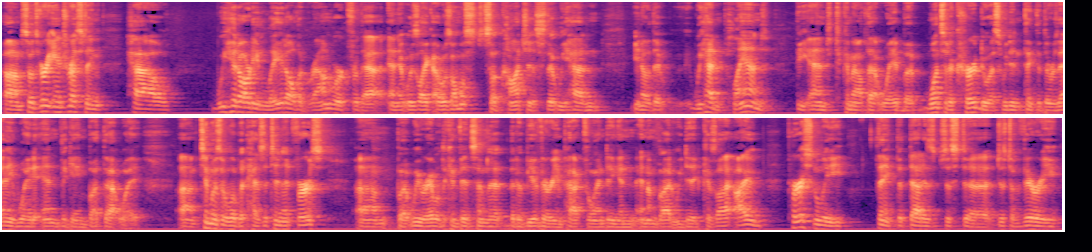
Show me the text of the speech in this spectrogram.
Um, so it's very interesting how we had already laid all the groundwork for that, and it was like I was almost subconscious that we hadn't, you know, that we hadn't planned the end to come out that way. But once it occurred to us, we didn't think that there was any way to end the game but that way. Um, Tim was a little bit hesitant at first, um, but we were able to convince him that, that it would be a very impactful ending, and, and I'm glad we did because I, I, personally think that that is just a, just a very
